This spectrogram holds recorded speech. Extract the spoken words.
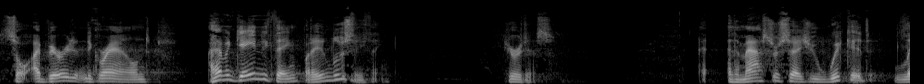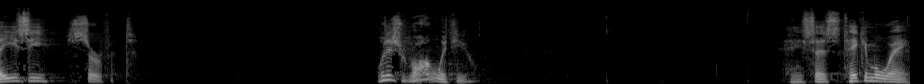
So I buried it in the ground. I haven't gained anything, but I didn't lose anything. Here it is. And the master says, You wicked, lazy servant. What is wrong with you? And he says, Take him away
